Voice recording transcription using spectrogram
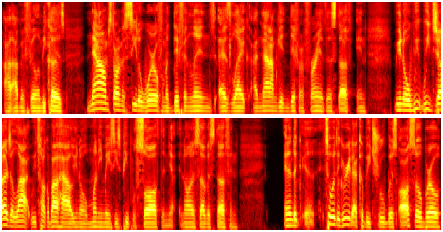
I, have been feeling because now I'm starting to see the world from a different lens as like I, now I'm getting different friends and stuff and you know we we judge a lot. We talk about how you know money makes these people soft and and all this other stuff and and to a degree that could be true, but it's also, bro,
